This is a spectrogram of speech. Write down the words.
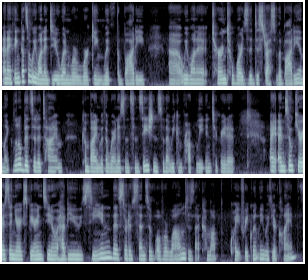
And i think that's what we want to do when we're working with the body. Uh, we want to turn towards the distress of the body and like little bits at a time combined with awareness and sensation so that we can properly integrate it I, am so curious in your experience, you know, have you seen this sort of sense of overwhelm? Does that come up quite frequently with your clients?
